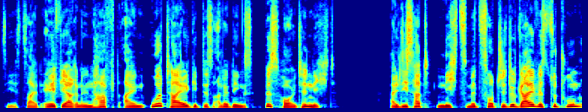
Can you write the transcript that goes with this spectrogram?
Sie ist seit elf Jahren in Haft. Ein Urteil gibt es allerdings bis heute nicht. All dies hat nichts mit Xochitl Galvez zu tun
